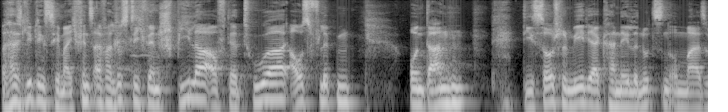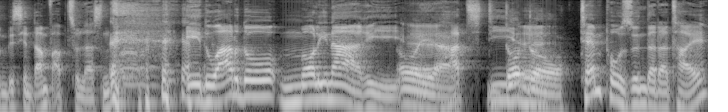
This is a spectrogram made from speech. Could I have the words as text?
Was heißt Lieblingsthema? Ich finde es einfach lustig, wenn Spieler auf der Tour ausflippen und dann die Social Media Kanäle nutzen, um mal so ein bisschen Dampf abzulassen. Eduardo Molinari Oh äh, ja. hat die äh. Temposünder-Datei,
